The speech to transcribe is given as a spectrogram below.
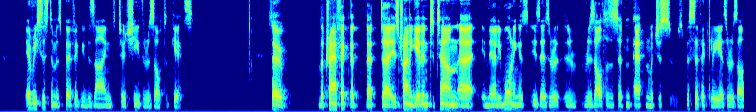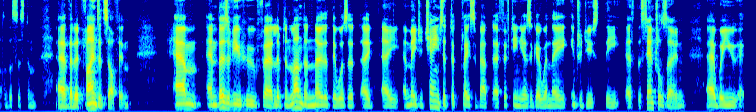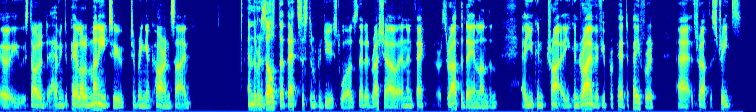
every system is perfectly designed to achieve the result it gets. So the traffic that, that uh, is trying to get into town uh, in the early morning is, is as a, re result as a certain pattern, which is specifically as a result of the system uh, that it finds itself in. Um, and those of you who've uh, lived in London know that there was a, a, a major change that took place about uh, 15 years ago when they introduced the, uh, the central zone, uh, where you, uh, you, started having to pay a lot of money to, to bring your car inside. And the result that that system produced was that at rush hour, and in fact throughout the day in London, uh, you, can try, you can drive if you're prepared to pay for it throughout the streets.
